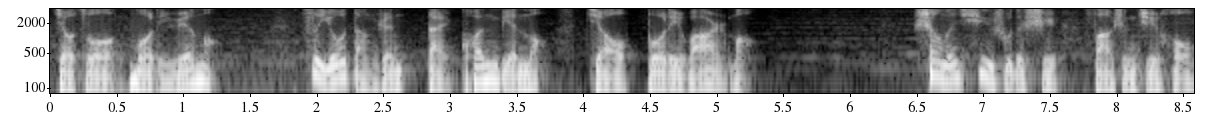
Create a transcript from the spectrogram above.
叫做莫里约帽；自由党人戴宽边帽，叫玻利瓦尔帽。上文叙述的事发生之后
